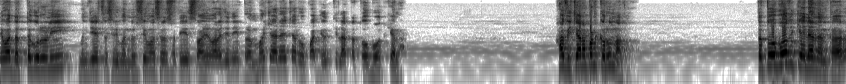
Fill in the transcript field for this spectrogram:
तेव्हा दत्तगुरूंनी म्हणजेच श्रीमंत नृसिंह सरस्वती स्वामी महाराजांनी ब्रह्मचार्याच्या रूपात येऊन तिला तत्वबोध केला. हा विचार आपण करून आलो. तत्वबोध केल्यानंतर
